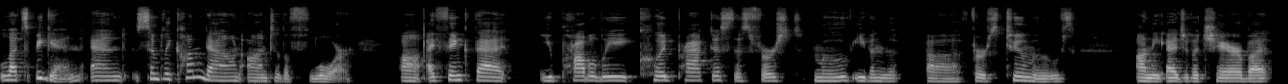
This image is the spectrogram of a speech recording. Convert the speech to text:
let's begin and simply come down onto the floor. Uh, I think that you probably could practice this first move, even the uh, first two moves on the edge of a chair, but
